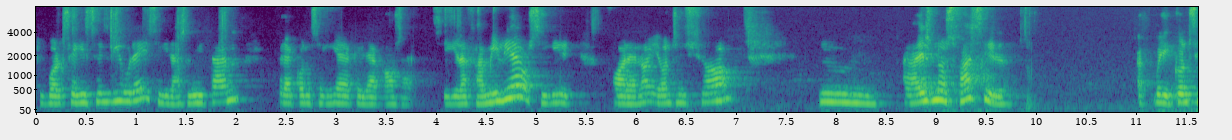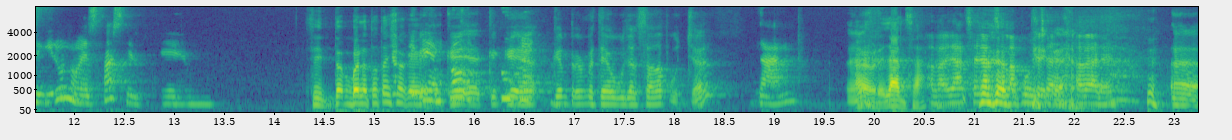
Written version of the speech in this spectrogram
tu vols seguir sent lliure i seguiràs lluitant per aconseguir aquella cosa, sigui la família o sigui fora. No? Llavors això mmm, a vegades no és fàcil. Vull dir, aconseguir-ho no és fàcil. Eh, Sí, to, bueno, tot això que... Bé. Que, que, que, que em permeteu llançar una punxa? Tant. Eh? A veure, llança. A veure, llança, llança la punxa. A veure. Eh,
